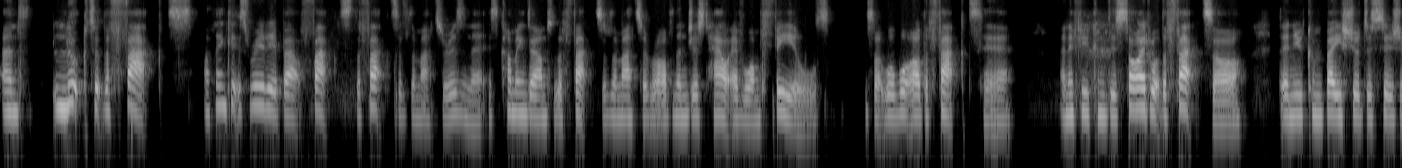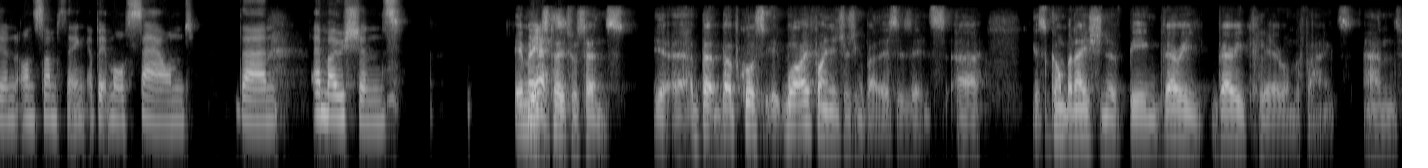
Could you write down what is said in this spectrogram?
and looked at the facts. I think it's really about facts, the facts of the matter, isn't it? It's coming down to the facts of the matter rather than just how everyone feels. It's like, well, what are the facts here? And if you can decide what the facts are, then you can base your decision on something a bit more sound than emotions. It makes yes. total sense. Yeah, uh, but but of course, what I find interesting about this is it's uh, it's a combination of being very very clear on the facts and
